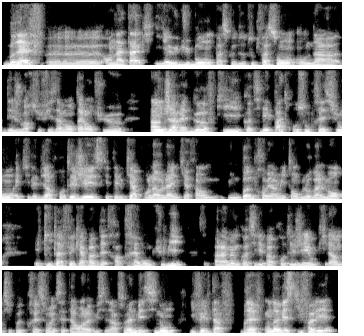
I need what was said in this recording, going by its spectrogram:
Bref, euh, en attaque, il y a eu du bon parce que de toute façon, on a des joueurs suffisamment talentueux. Un Jared Goff qui, quand il est pas trop sous pression et qu'il est bien protégé, ce qui était le cas pour la O-line qui a fait un- une bonne première mi-temps globalement, est tout à fait capable d'être un très bon QB. Pas la même quand il est pas protégé ou qu'il a un petit peu de pression, etc. On l'a vu ces dernières semaines, mais sinon, il fait le taf. Bref, on avait ce qu'il fallait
